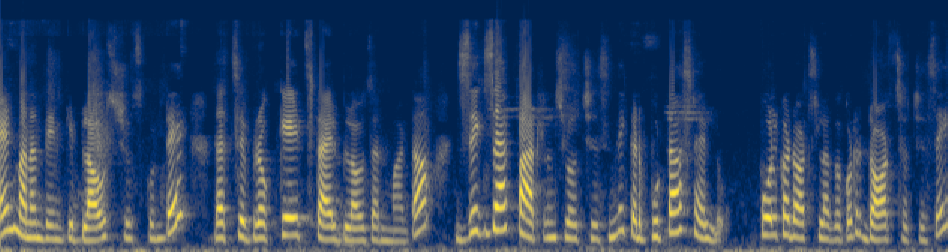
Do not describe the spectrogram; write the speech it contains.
అండ్ మనం దీనికి బ్లౌజ్ చూసుకుంటే that's a brocade style blouse అనమాట జిగ్జాగ్ ప్యాటర్న్స్లో వచ్చేసింది. ఇక్కడ బుట్టా స్టైల్లో పోల్కా డాట్స్ లాగా కూడా డాట్స్ వచ్చేసాయి.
